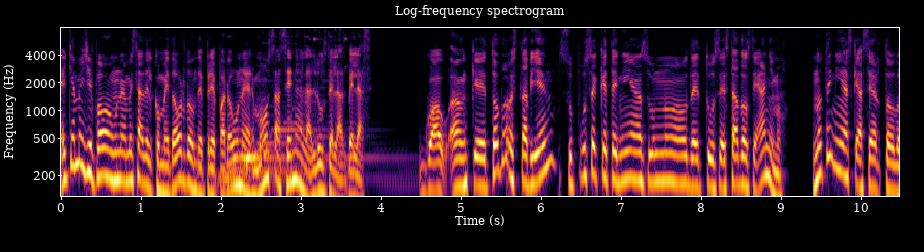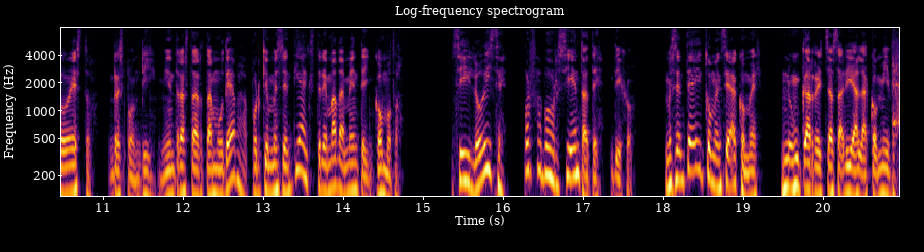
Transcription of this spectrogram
Ella me llevó a una mesa del comedor donde preparó una hermosa cena a la luz de las velas. Guau, aunque todo está bien, supuse que tenías uno de tus estados de ánimo. No tenías que hacer todo esto, respondí, mientras tartamudeaba, porque me sentía extremadamente incómodo. Sí, lo hice. Por favor, siéntate, dijo. Me senté y comencé a comer. Nunca rechazaría la comida.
